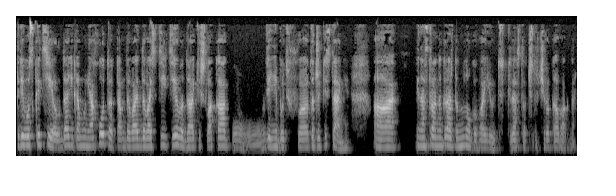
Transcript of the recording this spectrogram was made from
перевозкой тел. Да, никому не охота там давать, довести тело до кишлака где-нибудь в э, Таджикистане. А иностранных граждан много воюют, достаточно в ЧВК «Вагнер».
